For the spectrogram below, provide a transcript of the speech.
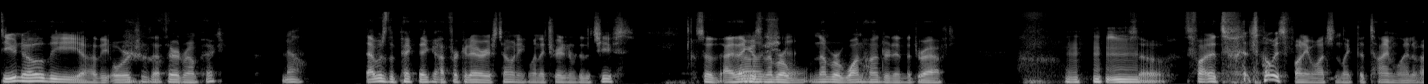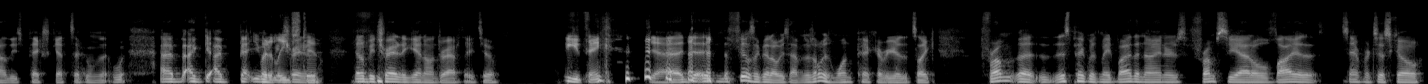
Do you know the uh, the origin of that third round pick? No. That was the pick they got for Kadarius Toney when they traded him to the Chiefs. So I think it was Oh, number shit. number one hundred in the draft. So it's fun. It's it's always funny watching like the timeline of how these picks get to whom. I I, I bet you what it it'll be leads traded. to. It'll be traded again on draft day too. You think? yeah, it, it feels like that always happens. There's always one pick every year that's like from uh, this pick was made by the Niners from Seattle via San Francisco,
